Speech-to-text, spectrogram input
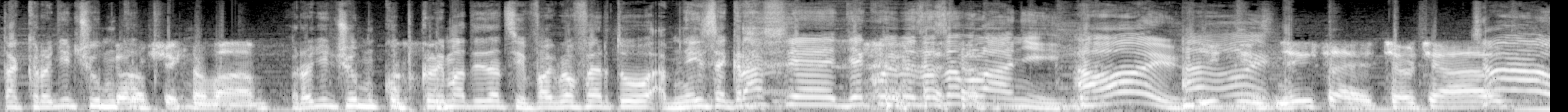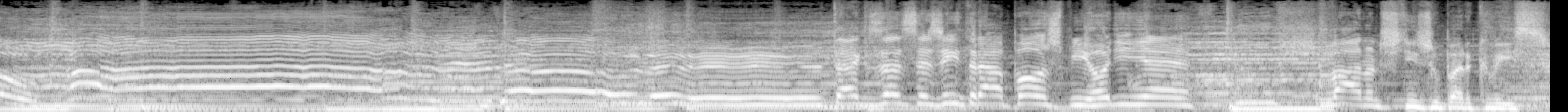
Tak rodičům kup, všechno mám. rodičům kup klimatizaci v Agrofertu a měj se krásně, děkujeme za zavolání. Ahoj. Díky, měj se, čau čau. Čau. Tak zase zítra po 8 hodině Vánoční superkvíz.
